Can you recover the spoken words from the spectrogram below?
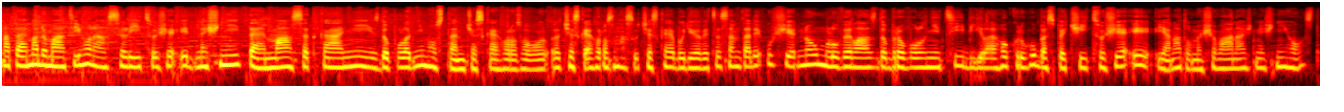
Na téma domácího násilí, což je i dnešní téma setkání s dopoledním hostem Českého, rozhovor, Českého rozhlasu České Budějovice, jsem tady už jednou mluvila s dobrovolnicí Bílého kruhu bezpečí, což je i Jana Tomešová, náš dnešní host.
